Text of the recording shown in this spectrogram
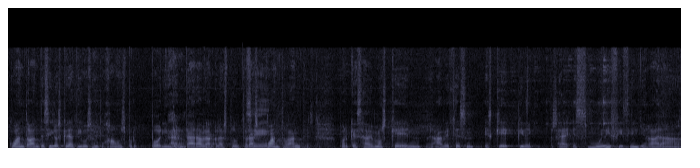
cuanto antes y los creativos empujamos por, por intentar hablar con las productoras cuanto antes, porque sabemos que a veces es que piden o sea, es muy difícil llegar a...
